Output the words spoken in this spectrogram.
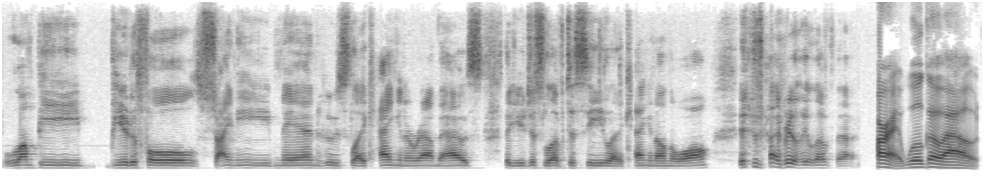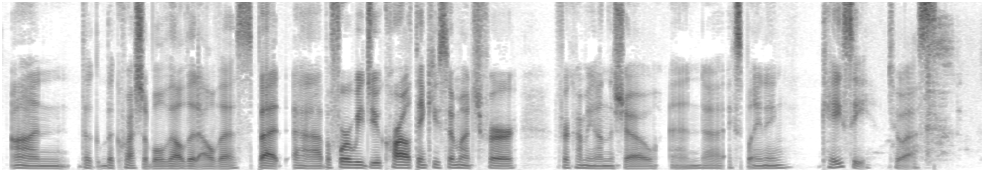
lumpy, beautiful, shiny man who's like hanging around the house that you just love to see, like hanging on the wall. I really love that. All right, we'll go out on the the crushable Velvet Elvis, but uh, before we do, Carl, thank you so much for for coming on the show and uh, explaining Kacey to us.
